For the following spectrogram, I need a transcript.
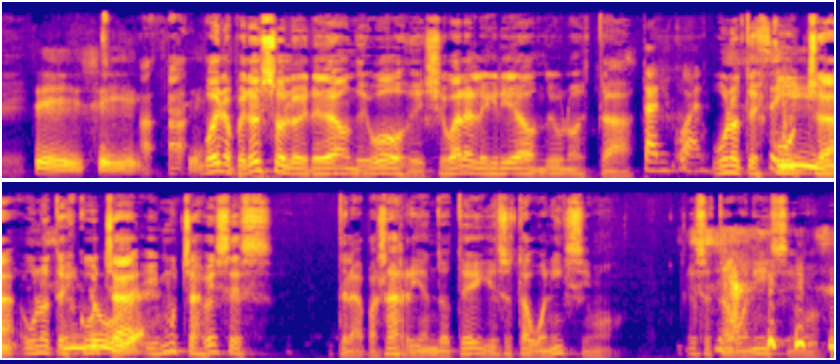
sí. Sí, sí, Ah, sí. Bueno, pero eso lo heredaron de vos, de llevar alegría donde uno está. Tal cual. Uno te Sí. escucha, uno te escucha duda. y muchas veces te la pasás riéndote y eso está buenísimo. Eso está buenísimo.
